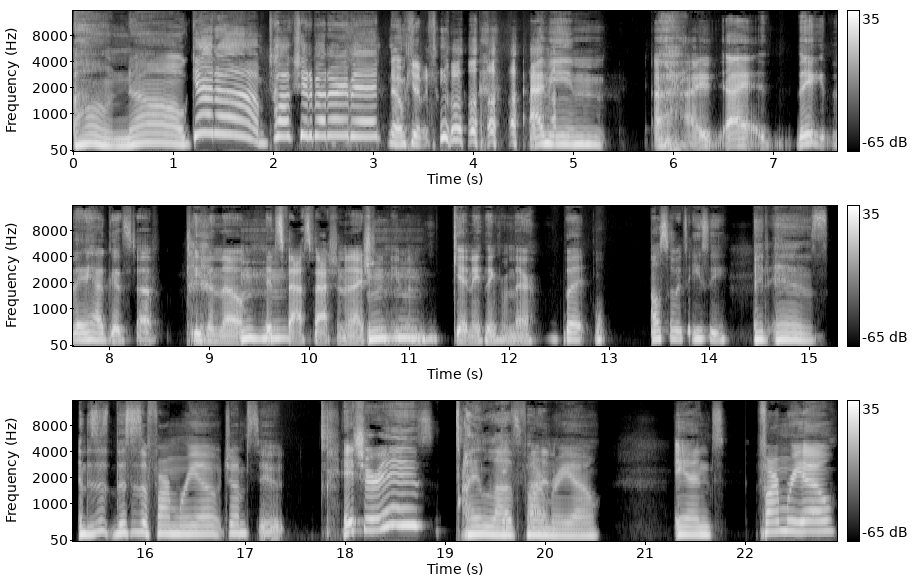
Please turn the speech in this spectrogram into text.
Oh no! Get him! Talk shit about Urban. No, I'm kidding. I mean, uh, I I they they have good stuff, even though Mhm. it's fast fashion and I shouldn't Mhm. even get anything from there. But also, it's easy. it is, and this is this is a Farm Rio jumpsuit. It sure is. I love It's fun. Farm Rio, and Farm Rio.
